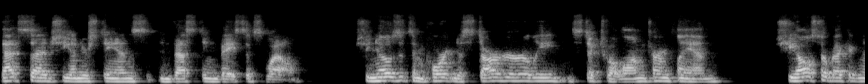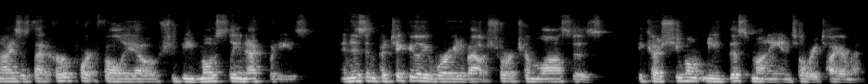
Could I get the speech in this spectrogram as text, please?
That said, she understands investing basics well. She knows it's important to start early and stick to a long term plan she also recognizes that her portfolio should be mostly in equities and isn't particularly worried about short term losses because she won't need this money until retirement.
